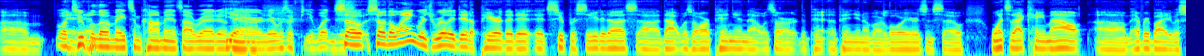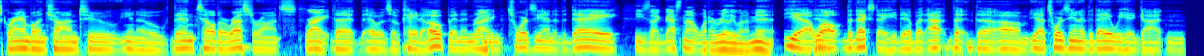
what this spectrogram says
um, well, and- and- Tupelo made some comments I read on Yeah. there. There was a few. It wasn't just, so, so the language really did appear that it, it superseded us. Uh, that was our opinion. That was our the p- opinion of our lawyers. And so, once that came out, um, everybody was scrambling, trying to, you know, then tell their restaurants right. that it was okay to open. And then towards the end of the day, He's like, that's not what I really what I meant. yeah, well, the next day he did, but at the the um, yeah, towards the end of the day, we had gotten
